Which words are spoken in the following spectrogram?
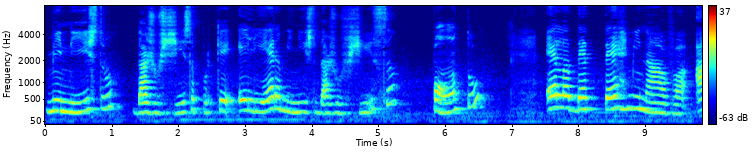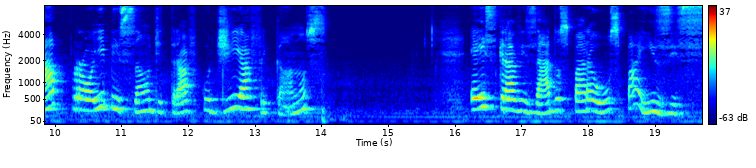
ministro da Justiça, porque ele era ministro da Justiça, ponto. Ela determinava a proibição de tráfico de africanos escravizados para os países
